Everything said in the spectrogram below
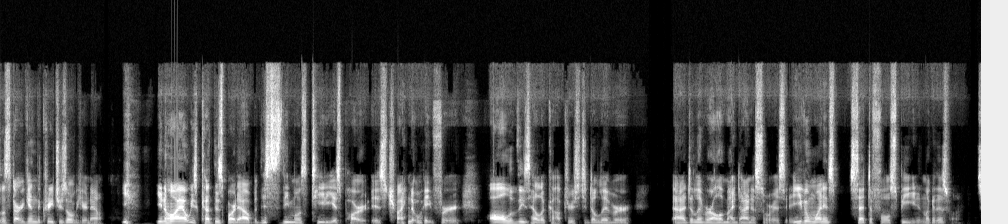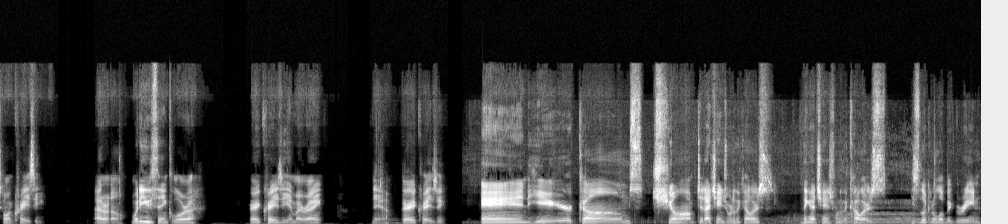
let's start getting the creatures over here now. You know, I always cut this part out, but this is the most tedious part is trying to wait for all of these helicopters to deliver uh, deliver all of my dinosaurs, even when it's set to full speed. And look at this one. It's going crazy. I don't know. What do you think, Laura? Very crazy, am I right? Yeah, very crazy. And here comes Chomp. Did I change one of the colors? I think I changed one of the colors. He's looking a little bit green.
